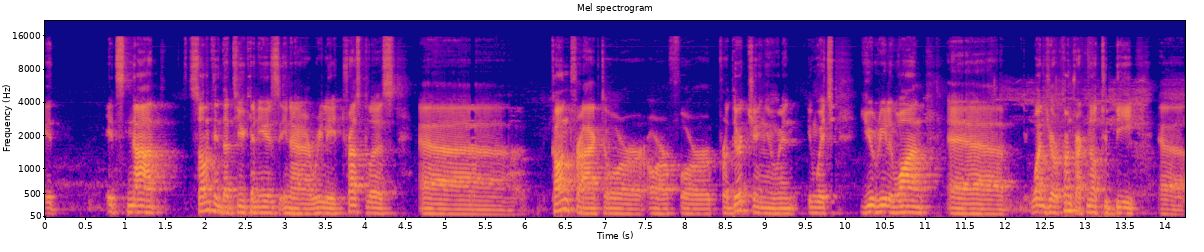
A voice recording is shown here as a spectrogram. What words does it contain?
it it's not something that you can use in a really trustless uh, contract or or for production in, in which you really want uh, want your contract not to be uh,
